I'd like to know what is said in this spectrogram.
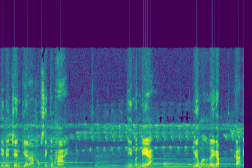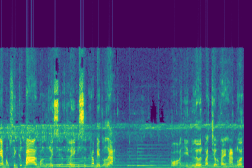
phía bên trên kia là học sinh cấp 2 nhìn vẫn bé nếu mọi người gặp các em học sinh cấp 3 mọi người sẽ thấy cái sự khác biệt rõ ràng. Họ nhìn lớn và trưởng thành hẳn luôn.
